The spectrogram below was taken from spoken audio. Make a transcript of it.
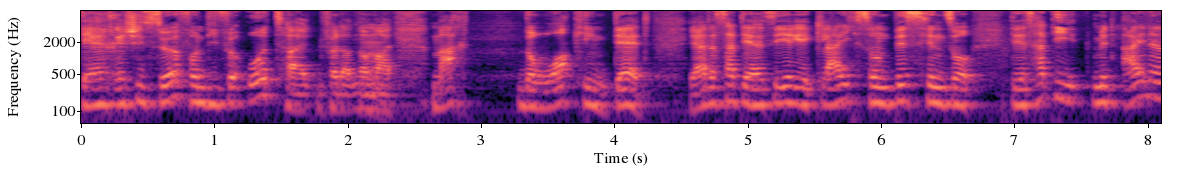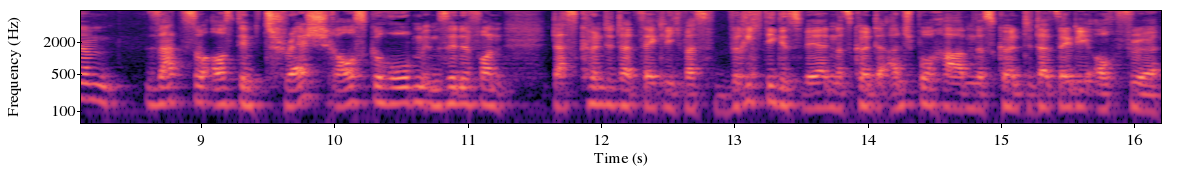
der Regisseur von Die Verurteilten, verdammt mhm. nochmal, macht The Walking Dead. Ja, das hat der Serie gleich so ein bisschen so, das hat die mit einem Satz so aus dem Trash rausgehoben im Sinne von, das könnte tatsächlich was Richtiges werden, das könnte Anspruch haben, das könnte tatsächlich auch für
